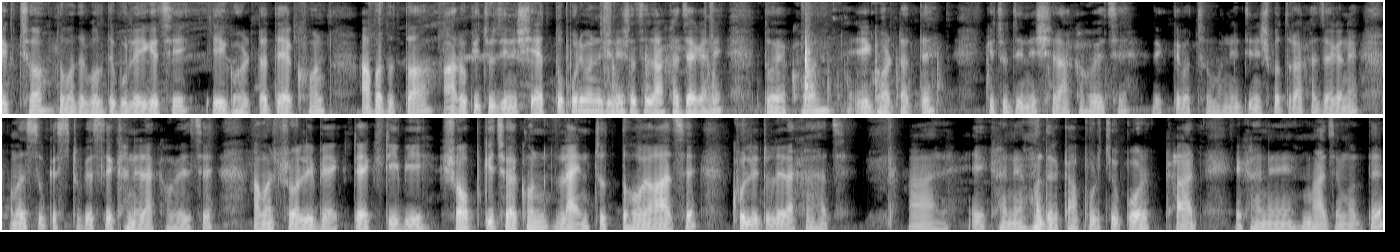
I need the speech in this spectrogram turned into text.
দেখছ, তোমাদের বলতে ভুলেই গেছি, এই ঘরটাতে এখন আপাতত আরও কিছু জিনিস, এত পরিমাণে জিনিস আছে রাখার জায়গা নেই। তো এখন এই ঘরটাতে কিছু জিনিস রাখা হয়েছে। দেখতে পাচ্ছ মানে জিনিসপত্র রাখার জায়গা নেই। আমাদের সুকেস টুকেস এখানে রাখা হয়েছে। আমার ট্রলি ব্যাগ ট্যাগ টিভি সব কিছু এখন লাইন লাইনচ্যুত হওয়া আছে, খুলে টুলে রাখা আছে। আর এখানে আমাদের কাপড় চোপড়, খাট, এখানে মাঝে মধ্যে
